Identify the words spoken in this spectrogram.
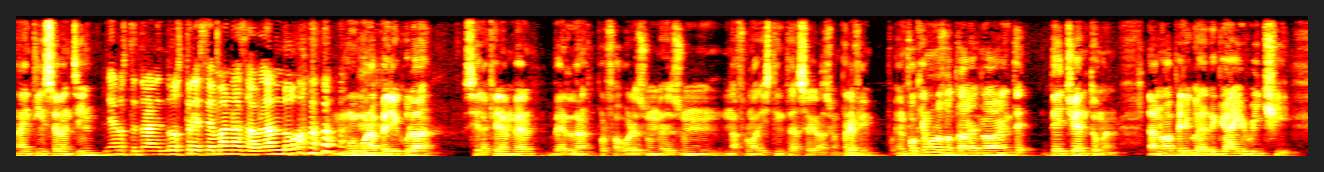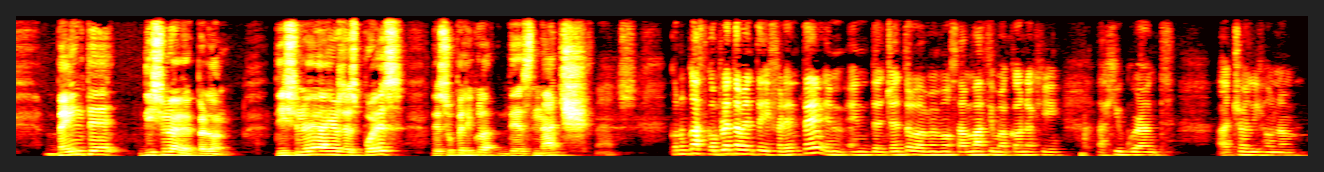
1917, Ya nos tendrán en dos, tres semanas hablando. muy buena película. Si la quieren ver, verla, por favor, es, un- es un- una forma distinta de hacer grabación. Pero en fin, enfoquémonos otra vez nuevamente The Gentleman, la nueva película de Guy Ritchie. 20, 19, perdón, 19 años después de su película The Snatch. Snatch. Con un cast completamente diferente. En, en The Gentleman vemos a Matthew McConaughey, a Hugh Grant, a Charlie Hunnam.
